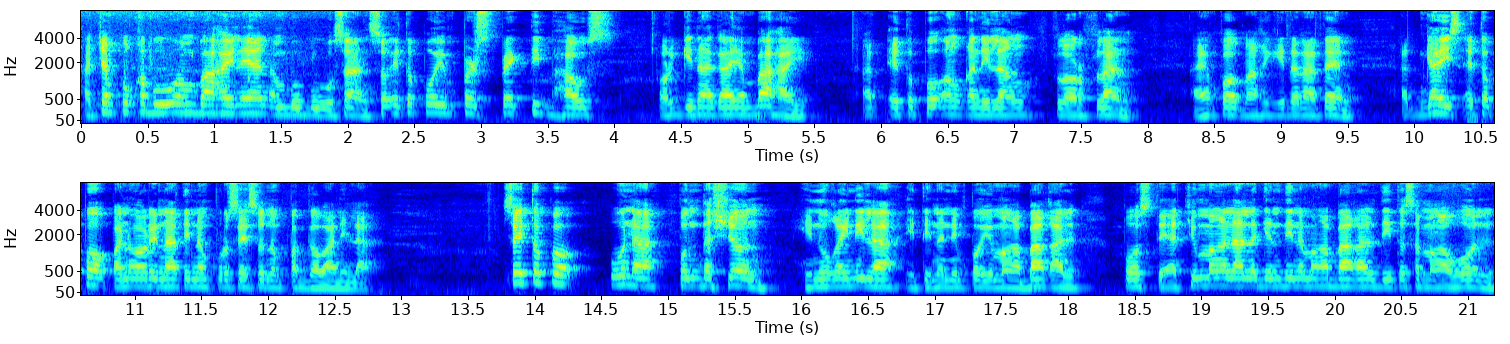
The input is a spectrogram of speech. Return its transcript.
At yan po kabuuang bahay na yan ang bubuhusan. So ito po yung perspective house or ginagayang bahay. At ito po ang kanilang floor plan. Ayan po, makikita natin. At guys, ito po, panoorin natin ang proseso ng paggawa nila. So ito po, una, pundasyon. Hinukay nila, itinanim po yung mga bakal, poste, at yung mga lalagyan din ng mga bakal dito sa mga wall.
